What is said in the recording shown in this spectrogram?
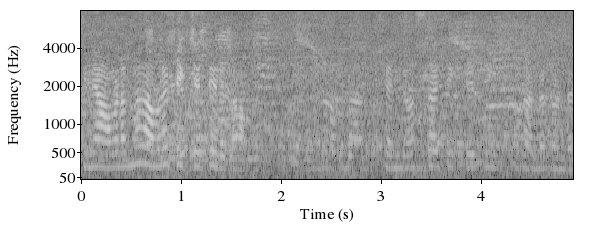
പിന്നെ അവിടെ നിന്ന് നമ്മൾ ടിക്കറ്റ് എടുക്കണം സെന്റോസ ടിക്കറ്റ് കണ്ടിട്ടുണ്ട്.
